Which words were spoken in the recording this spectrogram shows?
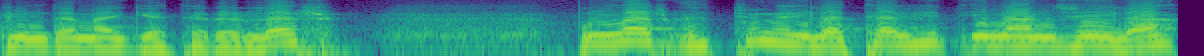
gündeme getirirler. Bunlar tümüyle tevhid inancıyla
